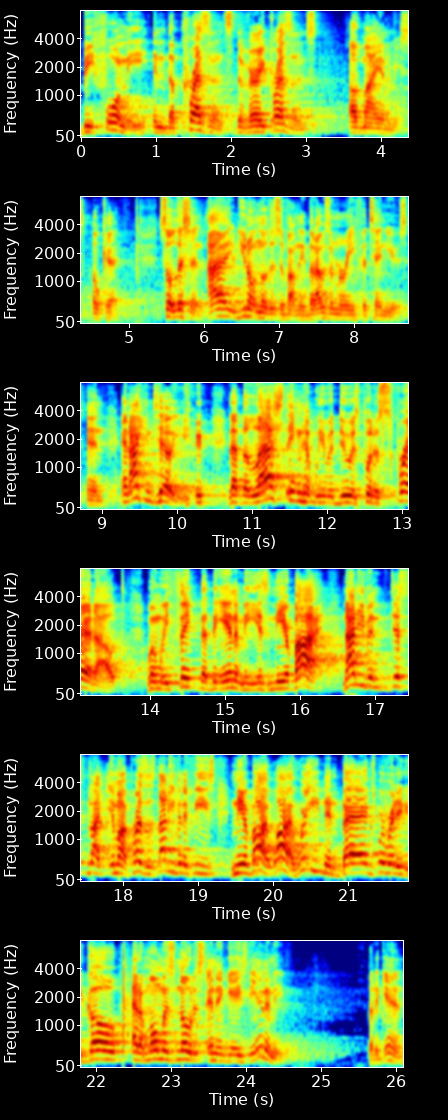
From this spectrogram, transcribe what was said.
before me in the presence, the very presence of my enemies. Okay. So listen, I you don't know this about me, but I was a Marine for 10 years. And and I can tell you that the last thing that we would do is put a spread out when we think that the enemy is nearby. Not even just like in my presence, not even if he's nearby. Why? We're eating in bags, we're ready to go at a moment's notice and engage the enemy. But again,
